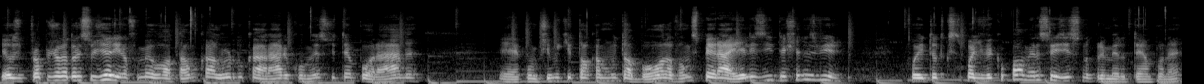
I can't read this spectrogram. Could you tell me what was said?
E os próprios jogadores sugeriram. Falei, meu, ó, tá um calor do caralho, começo de temporada. É, com um time que toca muito a bola, vamos esperar eles e deixa eles vir. Foi tanto que você pode ver que o Palmeiras fez isso no primeiro tempo, né?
